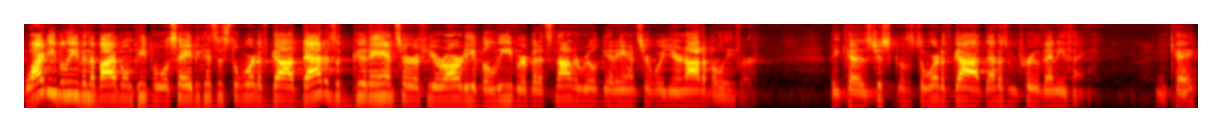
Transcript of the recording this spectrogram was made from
why do you believe in the Bible? And people will say, because it's the Word of God. That is a good answer if you're already a believer, but it's not a real good answer when you're not a believer. Because just because it's the Word of God, that doesn't prove anything. Okay?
